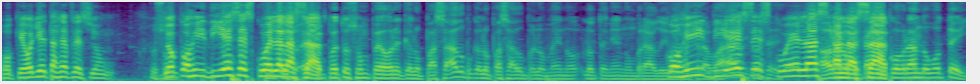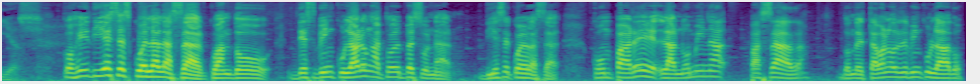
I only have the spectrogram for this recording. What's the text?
Porque oye esta reflexión. Pues Yo cogí 10 escuelas al azar. Estos son peores que los pasados, porque los pasados por lo menos lo tenían nombrado. y Cogí iban a trabajar. 10 Entonces, escuelas ahora al lo que están es azar. cobrando botellas. Cogí 10 escuelas al azar cuando desvincularon a todo el personal. 10 escuelas al azar. Comparé la nómina pasada, donde estaban los desvinculados,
